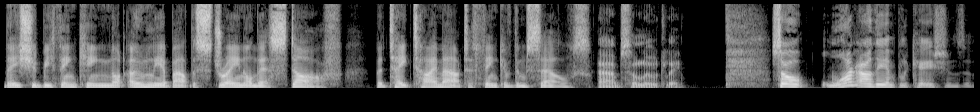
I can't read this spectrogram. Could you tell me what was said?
they should be thinking not only about the strain on their staff, but take time out to think of themselves. Absolutely. So, what are the implications of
